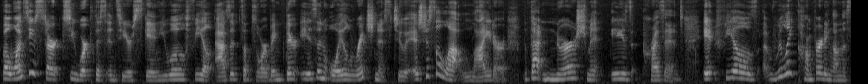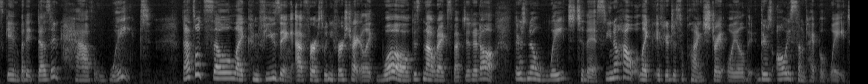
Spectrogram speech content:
But once you start to work this into your skin you will feel as it's absorbing there is an oil richness to it. It's just a lot lighter but that nourishment is present. It feels really comforting on the skin but it doesn't have weight That's what's so like confusing at first when you first try it. You're like, whoa, this is not what I expected at all. There's no weight to this. You know how like if you're just applying straight oil, there's always some type of weight.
